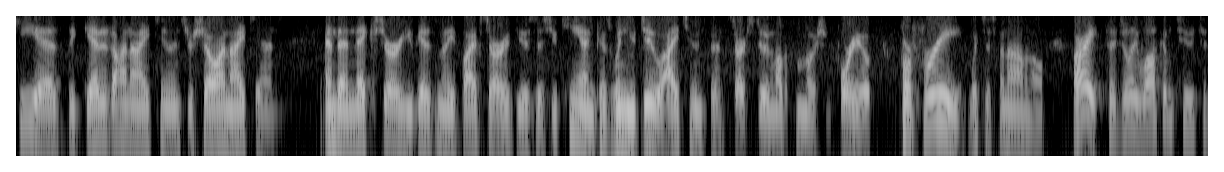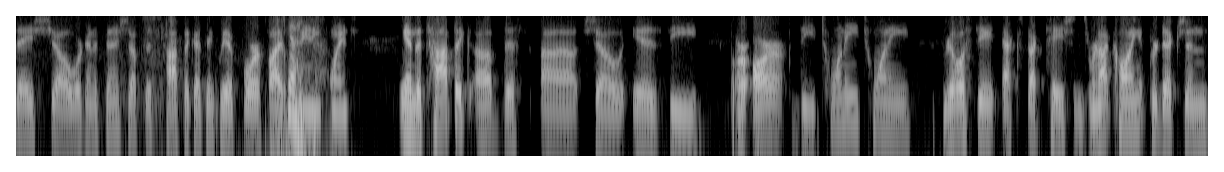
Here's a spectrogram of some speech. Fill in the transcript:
key is to get it on iTunes, your show on iTunes, and then make sure you get as many five star reviews as you can because when you do, iTunes then starts doing all the promotion for you for free, which is phenomenal. All right, so Julie, welcome to today's show. We're going to finish up this topic. I think we have four or five yes. remaining points. And the topic of this uh, show is the or are the 2020 real estate expectations. We're not calling it predictions.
